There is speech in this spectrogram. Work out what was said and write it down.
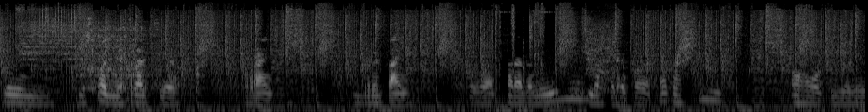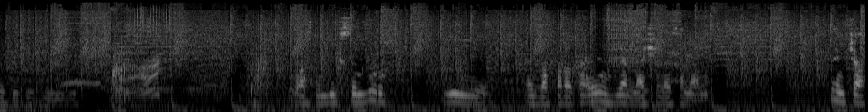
Іспанія, Франція, Франція. Британія. Переданий її, наркотика також і... Ого, тут є великі дивізії. Bereit. Власне, Люксембург і Ельзафара є наші національні. Тим часом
